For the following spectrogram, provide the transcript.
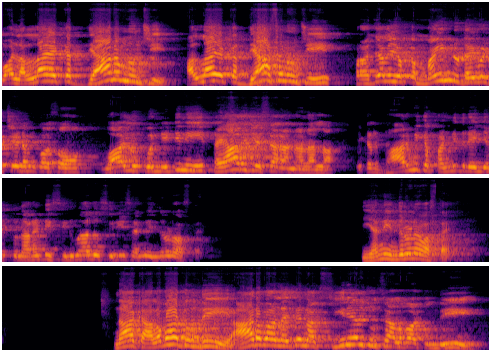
వాళ్ళు అల్లా యొక్క ధ్యానం నుంచి అల్లా యొక్క ధ్యాస నుంచి ప్రజల యొక్క మైండ్ డైవర్ట్ చేయడం కోసం వాళ్ళు కొన్నిటిని తయారు చేశారన్నాడు అల్లా ఇక్కడ ధార్మిక పండితులు ఏం చెప్తున్నారంటే ఈ సినిమాలు సిరీస్ అన్ని ఇందులోనే వస్తాయి. ఇవన్నీ ఇందులోనే వస్తాయి. నాకు అలవాటు ఉంది. ఆడవాళ్ళు అయితే నాకు సీరియల్ చూసే అలవాటు ఉంది.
